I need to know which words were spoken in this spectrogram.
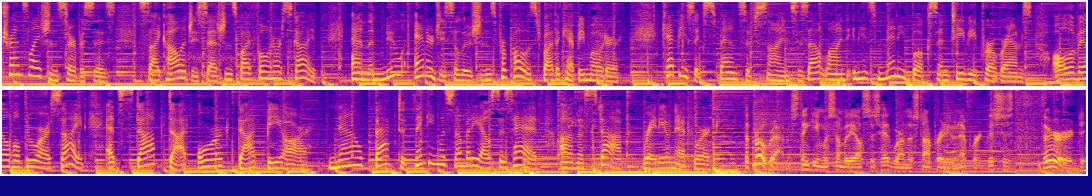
translation services, psychology sessions by phone or Skype, and the new energy solutions proposed by the Keppe Motor. Keppe's expansive science is outlined in his many books and TV programs, all available through our site at stop.org.br. Now back to thinking with somebody else's head on the Stop Radio Network. The program is Thinking with Somebody Else's Head. We're on the Stop Radio Network. This is the third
